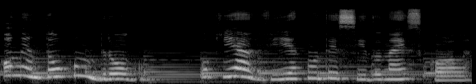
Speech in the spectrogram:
comentou com Drogo o que havia acontecido na escola.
